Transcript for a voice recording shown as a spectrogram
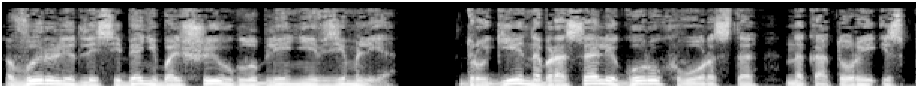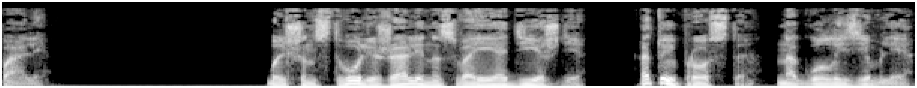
вырыли для себя небольшие углубления в земле, другие набросали гору хвороста, на которой и спали. Большинство лежали на своей одежде, а то и просто на голой земле.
